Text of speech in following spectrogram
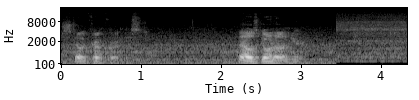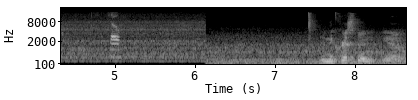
Stellar Crown card list. What the hell is going on here? In the Crispin, you know,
